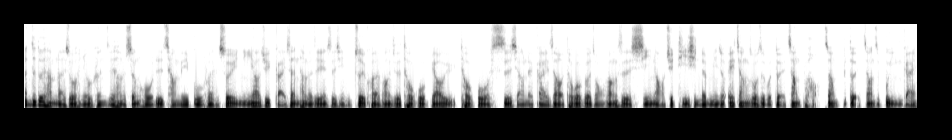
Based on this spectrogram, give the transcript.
但这对他们来说很有可能只是他们生活日常的一部分。所以，你要去改善他们这件事情，最快的方式就是透过标语、透过思想的改造、透过各种方式洗脑，去提醒人民说：“哎，这样做是不对，这样不好，这样不对，这样子不应该。”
